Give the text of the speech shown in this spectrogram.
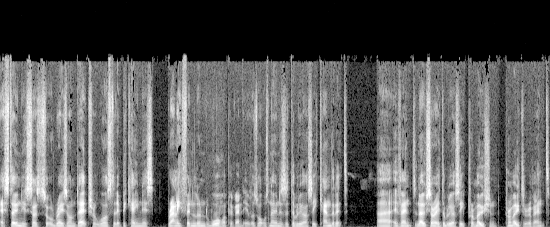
Estonia's sort of raison d'être was that it became this Rally Finland warm up event. It was what was known as a WRC candidate uh, event. No, sorry, a WRC promotion promoter event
